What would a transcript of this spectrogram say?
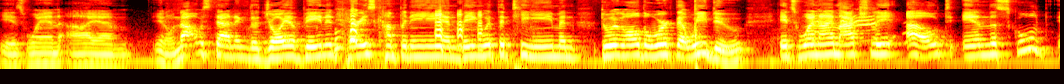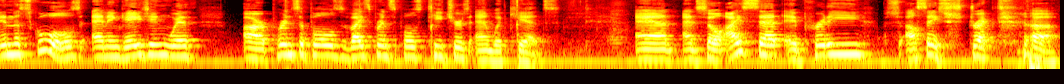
is when I am, you know, notwithstanding the joy of being in Perry's company and being with the team and doing all the work that we do, it's when I'm actually out in the school in the schools and engaging with our principals, vice principals, teachers, and with kids. And, and so I set a pretty, I'll say, strict uh,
